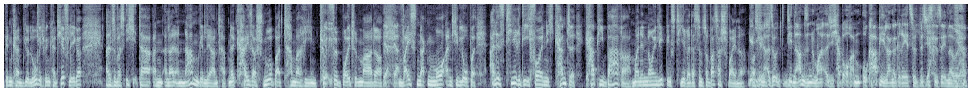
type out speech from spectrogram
bin kein Biologe, ich bin kein Tierpfleger. Also was ich da an, allein an Namen gelernt habe, ne? Kaiser Schnurrbart Tamarin, Tüpfelbeutelmarder, ja, ja. Weißnacken Moorantilope, alles Tiere, die ich vorher nicht kannte. Capybara, meine neuen Lieblingstiere, das sind so Wasserschweine. also die Namen sind normal, also ich habe auch am Okapi lange gerätselt, bis ich es gesehen habe. Ja.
